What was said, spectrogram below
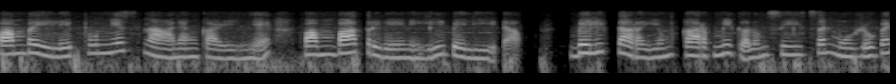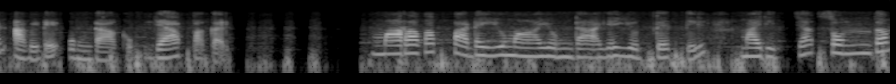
പമ്പയിലെ പുണ്യസ്നാനം കഴിഞ്ഞ് പമ്പാ ത്രിവേണിയിൽ ബലിയിടാം. ബലിത്തറയും കർമ്മികളും സീസൺ മുഴുവൻ അവിടെ ഉണ്ടാകും. രാപ്പകൽ. മറവപ്പടയുമായുണ്ടായ യുദ്ധത്തിൽ മരിച്ച സ്വന്തം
